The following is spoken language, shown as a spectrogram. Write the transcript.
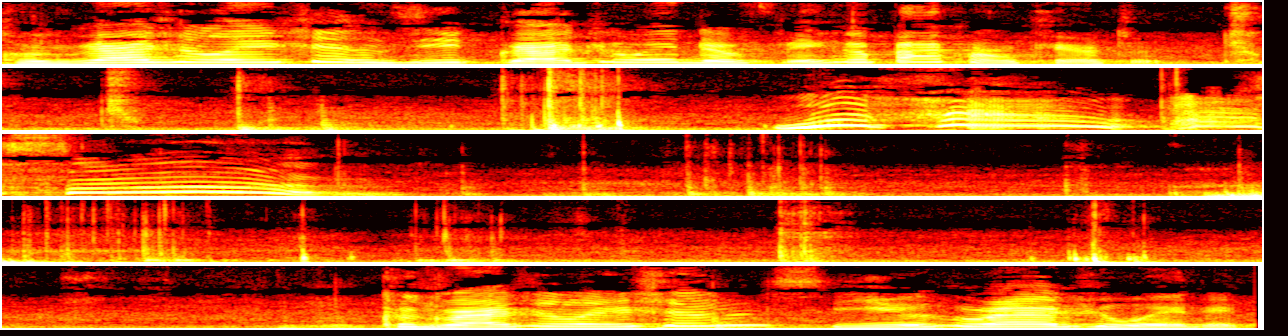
Congratulations, you graduated a finger background character. Woohoo! Awesome! Congratulations, you graduated.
